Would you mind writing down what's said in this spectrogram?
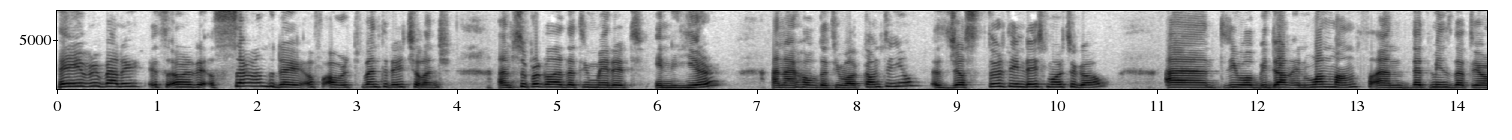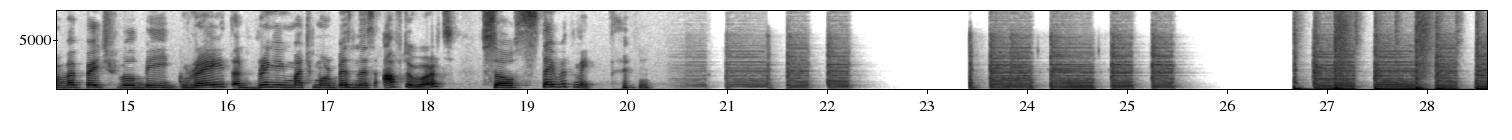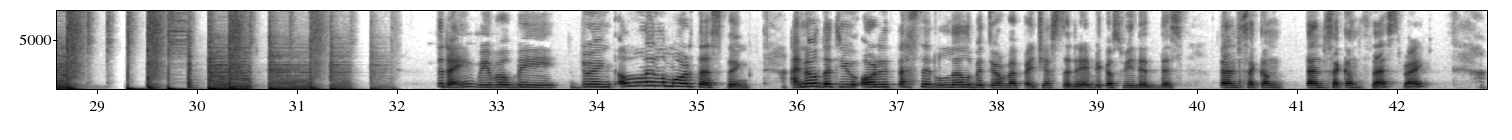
Hey everybody, it's already a seventh day of our 20 day challenge. I'm super glad that you made it in here and I hope that you will continue. It's just 13 days more to go and you will be done in one month and that means that your webpage will be great and bringing much more business afterwards. So stay with me. Today we will be doing a little more testing. I know that you already tested a little bit your webpage yesterday because we did this 10 second 10 second test, right?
